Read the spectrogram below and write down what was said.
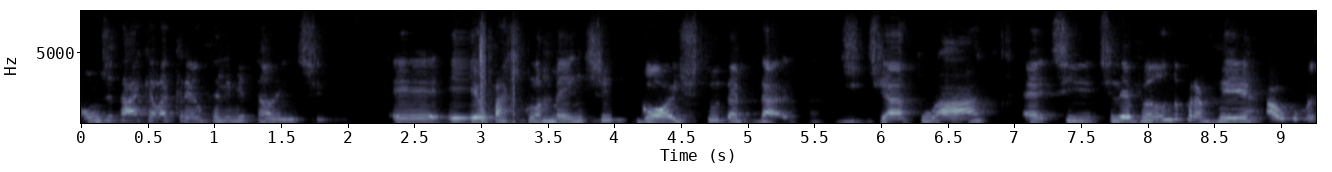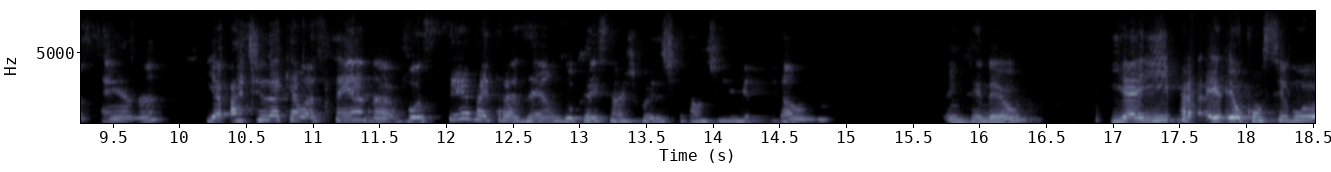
onde está aquela crença limitante. É, eu, particularmente, gosto da, da, de, de, atuar é, te, te levando para ver alguma cena e a partir daquela cena, você vai trazendo quais são as coisas que estão te limitando. Entendeu? E aí pra, eu consigo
